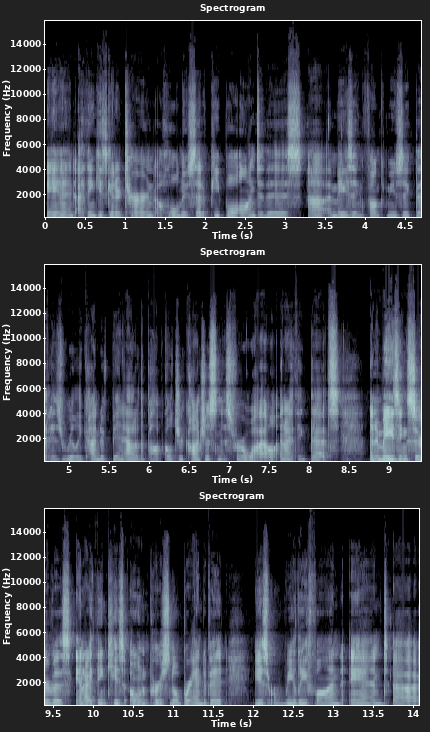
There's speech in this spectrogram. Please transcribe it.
And I think he's going to turn a whole new set of people onto this uh, amazing funk music that has really kind of been out of the pop culture consciousness for a while. And I think that's an amazing service. And I think his own personal brand of it is really fun and uh,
